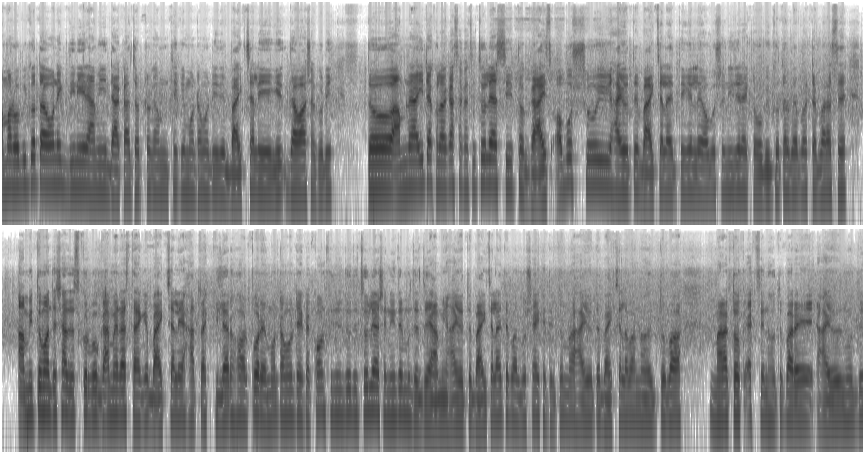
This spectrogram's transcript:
আমার অভিজ্ঞতা অনেক দিনের। আমি ঢাকা, চট্টগ্রাম থেকে মোটামুটি বাইক চালিয়ে যাওয়া আশা করি। তো আমরা ইটা খোলার কাছাকাছি চলে আসছি। তো গাইজ অবশ্যই হাইওয়েতে বাইক চালাতে গেলে অবশ্যই নিজের একটা অভিজ্ঞতার ব্যাপার ট্যাপার আছে আমি তোমাদের সাজেস্ট করব, গ্রামের রাস্তায় আগে বাইক চালিয়ে হাতটা ক্লিয়ার হওয়ার পরে মোটামুটি একটা কনফিডেন্স যদি চলে আসে নিজের মধ্যে যে আমি হাইওয়েতে বাইক চালাতে পারব, সেই ক্ষেত্রে তোমরা হাইওয়েতে বাইক চালাবার নয়তো বা মারাত্মক অ্যাক্সিডেন্ট হতে পারে হাইওয়ের মধ্যে।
